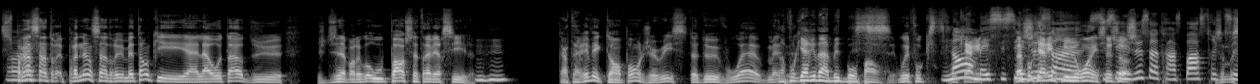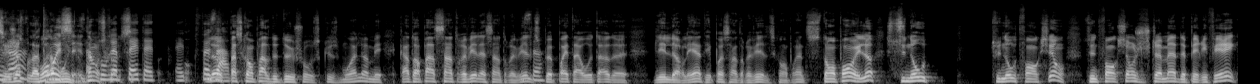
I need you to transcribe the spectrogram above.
si tu Ouais. prends centre, prenez un centre, mettons qui est à la hauteur du, je dis n'importe quoi, où passe le traversier. là. Mhm. Quand tu arrives avec ton pont, Jerry, si tu as deux voies. Il faut qu'il arrive à la baie de Beauport. c'est- Oui, faut qu'il Non, mais si c'est Ben, faut juste, qu'il arrive plus un- loin, si c'est juste un transport structurant, c'est juste pour la Ouais, ça non, pourrait peut-être être, être Là, faisable. parce qu'on parle de deux choses, excuse-moi, là, mais quand on parle centre-ville à centre-ville, tu peux pas être à hauteur de, de l'île d'Orléans, t'es pas centre-ville, tu comprends? Si ton pont est là, c'est une autre. C'est une autre fonction. C'est une fonction justement de périphérique,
